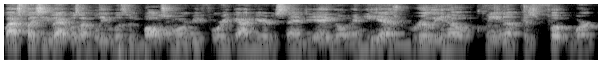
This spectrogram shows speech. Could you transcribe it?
last place he was I believe was in Baltimore before he got here to San Diego, and he has really helped clean up his footwork.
